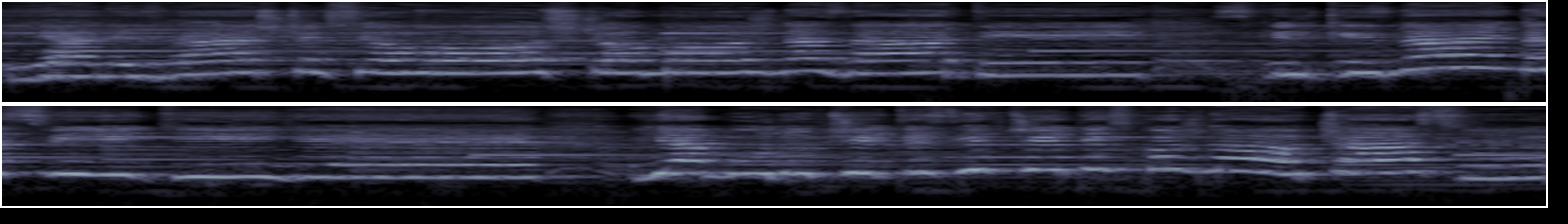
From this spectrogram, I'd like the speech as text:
Я не знаю ще всього, що можна знати, скільки знань на світі є. Я буду вчитись і вчитись кожного часу,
